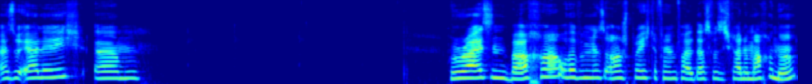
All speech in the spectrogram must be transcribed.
Also ehrlich, ähm, Horizon Bacher, oder wie man es ausspricht, auf jeden Fall das, was ich gerade mache, ne?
